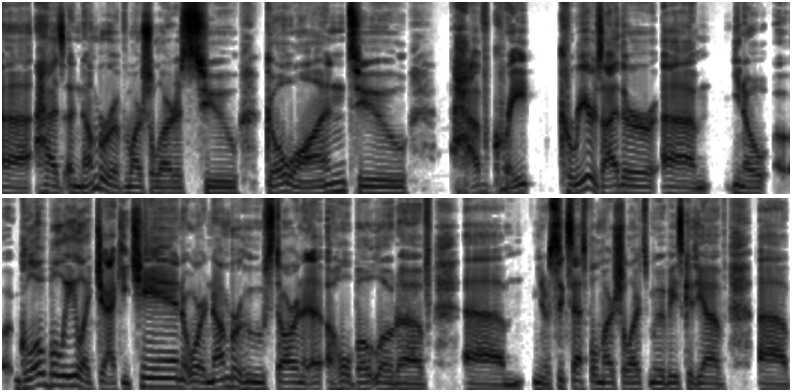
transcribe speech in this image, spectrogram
uh, has a number of martial artists who go on to have great careers, either um, you know globally, like Jackie Chan, or a number who star in a, a whole boatload of um, you know successful martial arts movies. Because you have uh,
